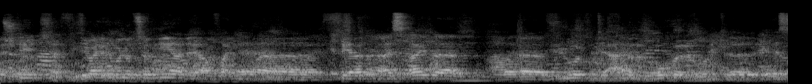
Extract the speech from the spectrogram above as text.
äh, steht für einen Revolutionär, der auf ein äh, Pferd als Reiter äh, führt der anderen Gruppe und äh, er ist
